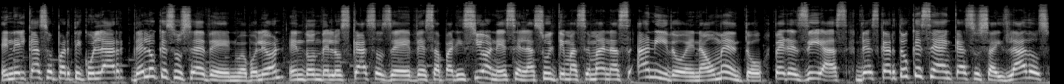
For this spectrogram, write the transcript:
En el caso particular de lo que sucede en Nuevo León, en donde los casos de desapariciones en las últimas semanas han ido en aumento, Pérez Díaz descartó que sean casos aislados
